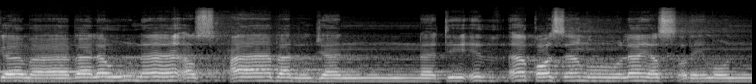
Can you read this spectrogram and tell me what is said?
كما بلونا أصحاب الجنة إذ أقسموا ليصرمنها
